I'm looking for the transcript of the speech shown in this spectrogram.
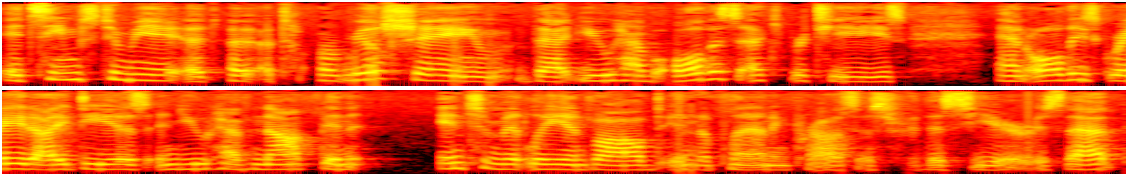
It seems to me a, a, a real shame that you have all this expertise and all these great ideas and you have not been intimately involved in the planning process for this year. Is that,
